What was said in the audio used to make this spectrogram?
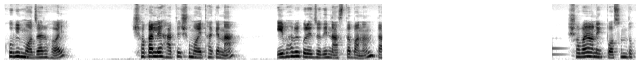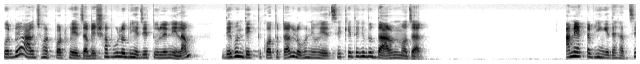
খুবই মজার হয়। সকালে হাতে সময় থাকে না। এভাবে করে যদি নাস্তা বানান সবাই অনেক পছন্দ করবে আর ঝটপট হয়ে যাবে। সবগুলো ভেজে তুলে নিলাম। দেখুন, দেখতে কতটা লোভনীয় হয়েছে। খেতে কিন্তু দারুণ মজার। আমি একটা ভেঙে দেখাচ্ছি।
